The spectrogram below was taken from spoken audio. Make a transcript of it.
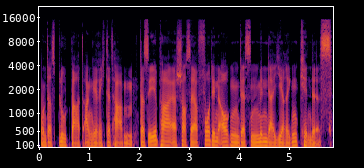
und das Blutbad angerichtet haben. Das Ehepaar erschoss er vor den Augen dessen minderjährigen Kindes.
